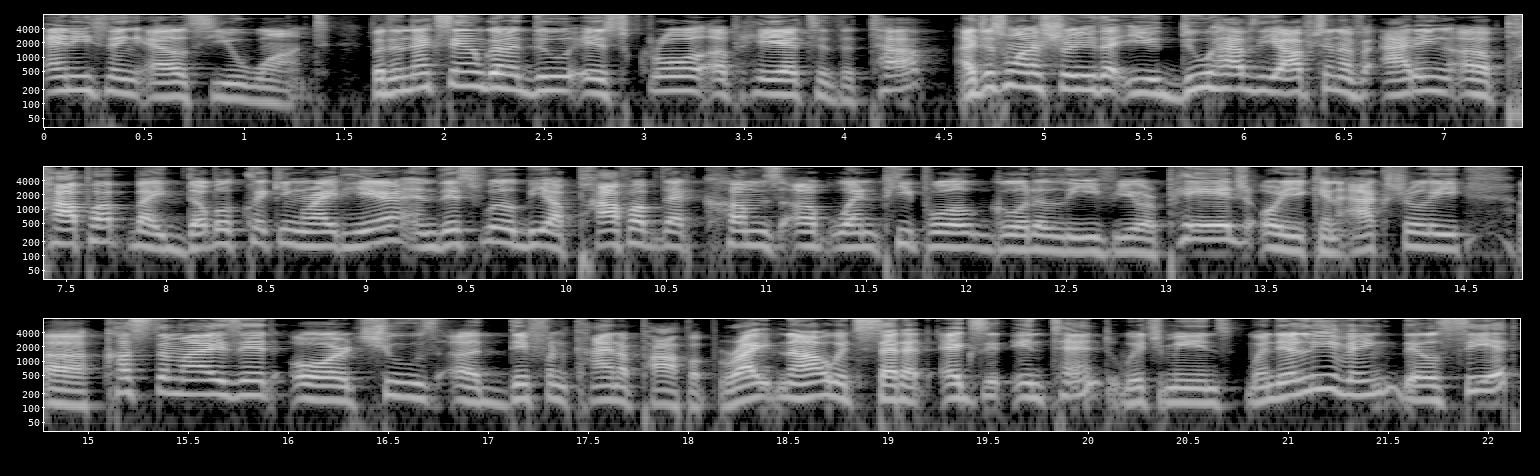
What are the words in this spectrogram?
anything else you want. But the next thing I'm gonna do is scroll up here to the top. I just wanna show you that you do have the option of adding a pop-up by double clicking right here. And this will be a pop-up that comes up when people go to leave your page or you can actually uh, customize it or choose a different kind of pop-up. Right now it's set at exit intent, which means when they're leaving, they'll see it.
